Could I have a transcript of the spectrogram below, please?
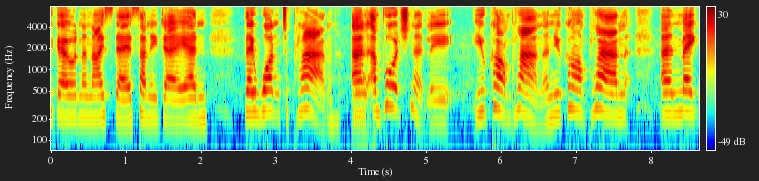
to go on a nice day, a sunny day, and they want to plan. And Yeah. unfortunately, you can't plan, and you can't plan and make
